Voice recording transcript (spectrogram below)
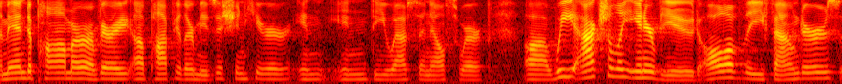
Amanda Palmer, a very uh, popular musician here in, in the US and elsewhere. Uh, we actually interviewed all of the founders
